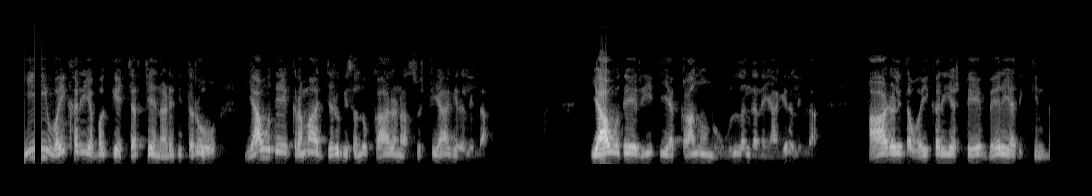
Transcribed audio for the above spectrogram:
ಈ ವೈಖರಿಯ ಬಗ್ಗೆ ಚರ್ಚೆ ನಡೆದಿದ್ದರೂ ಯಾವುದೇ ಕ್ರಮ ಜರುಗಿಸಲು ಕಾರಣ ಸೃಷ್ಟಿಯಾಗಿರಲಿಲ್ಲ. ಯಾವುದೇ ರೀತಿಯ ಕಾನೂನು ಉಲ್ಲಂಘನೆಯಾಗಿರಲಿಲ್ಲ. ಆಡಳಿತ ವೈಖರಿಯಷ್ಟೇ ಬೇರೆಯದಕ್ಕಿಂತ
